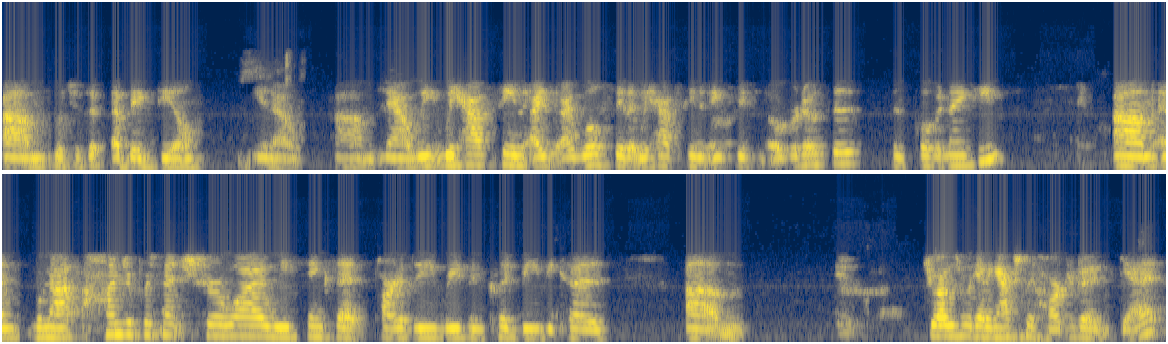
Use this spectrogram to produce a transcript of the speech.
um, which is a, a, big deal. You know, um, now we, we have seen, I, I will say that we have seen an increase in overdoses since COVID-19. Um, and we're not 100% sure why. We think that part of the reason could be because um, drugs were getting actually harder to get.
